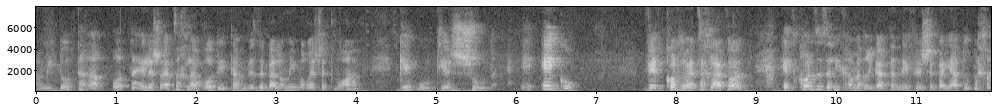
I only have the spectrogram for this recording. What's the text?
המידות הרעות האלה שהוא היה צריך לעבוד איתן, וזה בא לו ממורשת מואב. גאות, ישות, אגו. ואת כל זה הוא היה צריך לעבוד. את כל זה, זה נקרא מדרגת הנפש, שביהדות בכלל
